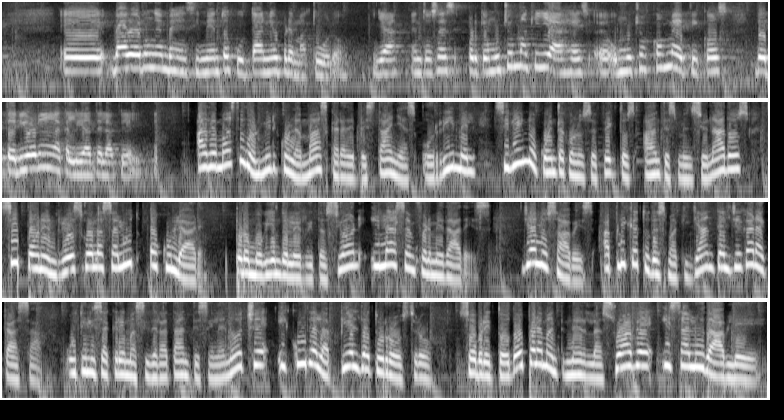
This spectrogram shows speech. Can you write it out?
eh, va a haber un envejecimiento cutáneo prematuro. ¿Ya? Entonces, porque muchos maquillajes eh, o muchos cosméticos deterioran la calidad de la piel. Además de dormir con la máscara de pestañas o rímel, si bien no cuenta con los efectos antes mencionados, sí pone en riesgo la salud ocular, promoviendo la irritación y las enfermedades. Ya lo sabes, aplica tu desmaquillante al llegar a casa, utiliza cremas hidratantes en la noche y cuida la piel de tu rostro, sobre todo para mantenerla suave y saludable.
